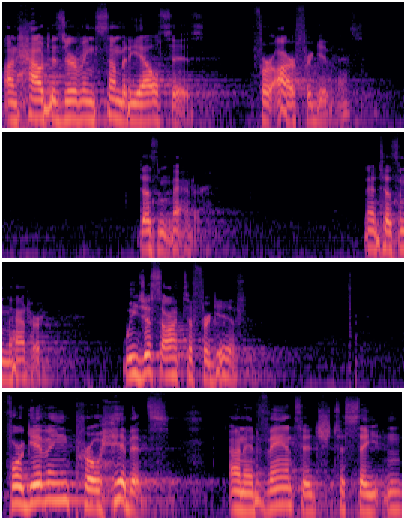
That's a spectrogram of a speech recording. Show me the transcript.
on how deserving somebody else is for our forgiveness. Doesn't matter. That doesn't matter. We just ought to forgive. Forgiving prohibits an advantage to Satan.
